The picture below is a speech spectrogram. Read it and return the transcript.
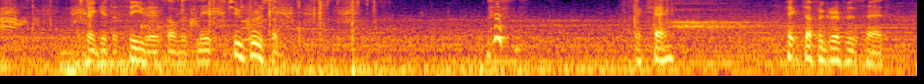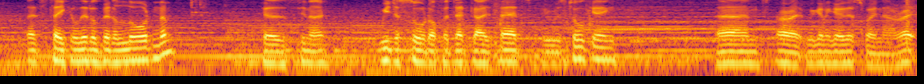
I don't get to see this, obviously. It's too gruesome. okay. Picked up Agrippa's head. Let's take a little bit of laudanum. Because, you know, we just sawed off a dead guy's head who was talking. And, alright, we're going to go this way now, right?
